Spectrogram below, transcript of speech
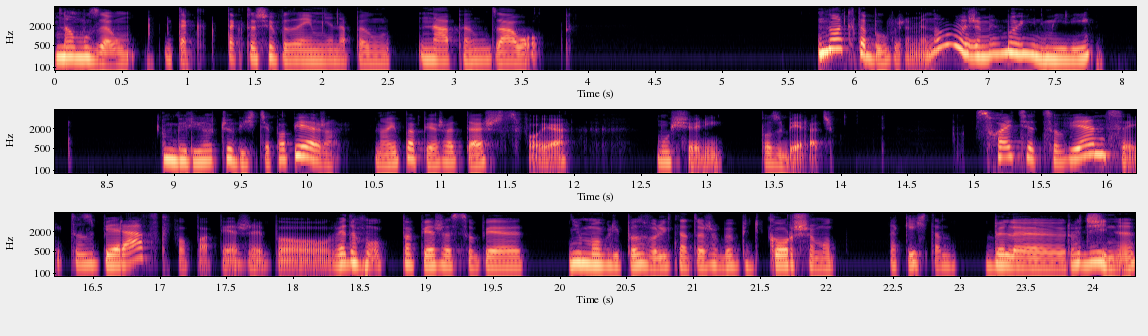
na muzeum. I tak, tak to się wzajemnie napę, napędzało. No a kto był w Rzymie? No w Rzymie moi mili byli oczywiście papieże. No i papieże też swoje musieli pozbierać. Słuchajcie, co więcej, to zbieractwo papieży, bo wiadomo, papieże sobie nie mogli pozwolić na to, żeby być gorszym od jakiejś tam byle rodziny,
